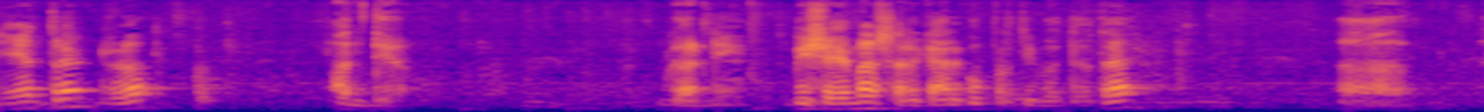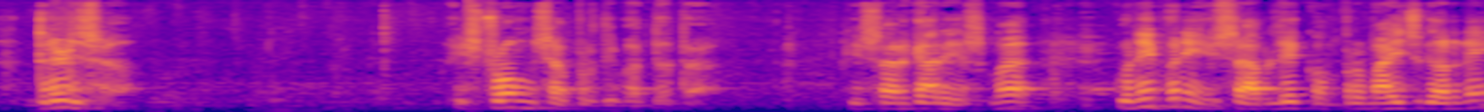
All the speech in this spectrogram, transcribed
नियन्त्रण र अन्त्य गर्ने विषयमा सरकारको प्रतिबद्धता दृढ छ स्ट्रङ छ प्रतिबद्धता कि सरकार यसमा कुनै पनि हिसाबले कम्प्रोमाइज गर्ने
